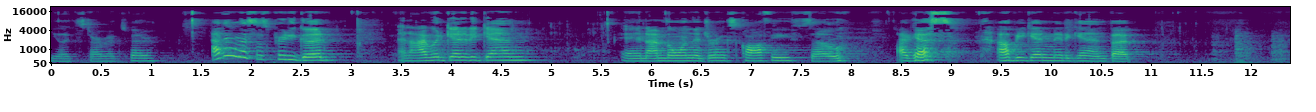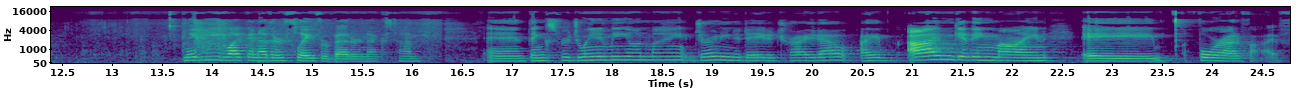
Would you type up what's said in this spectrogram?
You like Starbucks better? I think this is pretty good. And I would get it again. And I'm the one that drinks coffee, so I guess I'll be getting it again. But maybe you like another flavor better next time. And thanks for joining me on my journey today to try it out. I, I'm giving mine a four out of five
